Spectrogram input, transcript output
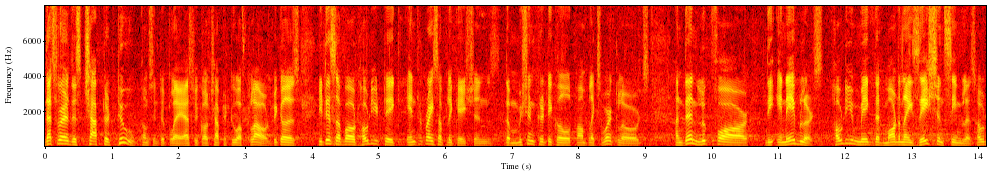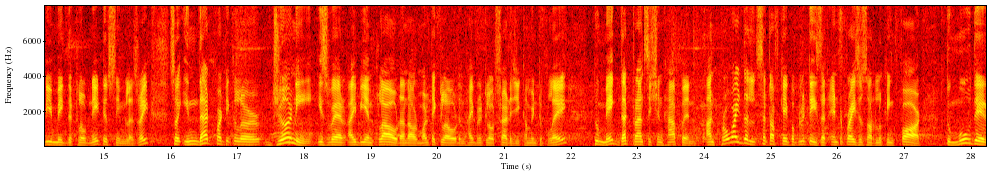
that's where this chapter two comes into play, as we call chapter two of cloud, because it is about how do you take enterprise applications, the mission critical complex workloads, and then look for the enablers. How do you make that modernization seamless? How do you make the cloud native seamless, right? So in that particular journey is where IBM Cloud and our multi-cloud and hybrid cloud strategy come into play to make that transition happen and provide the set of capabilities that enterprises are looking for to move their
